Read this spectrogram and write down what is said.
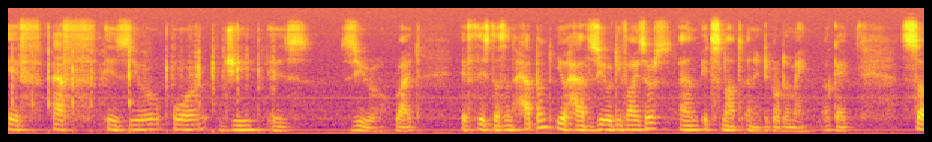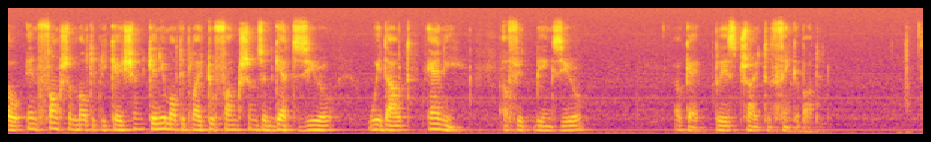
if f is 0 or g is 0 right? If this doesn't happen you have zero divisors and it's not an integral domain okay so in function multiplication can you multiply two functions and get 0 without any of it being 0 Okay, please try to think about it.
